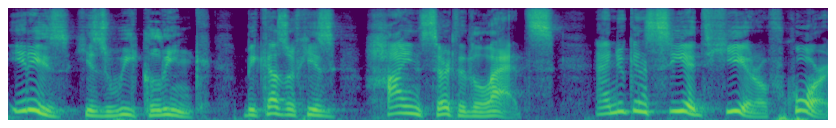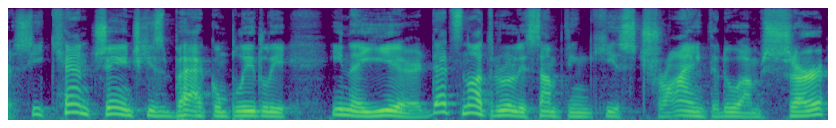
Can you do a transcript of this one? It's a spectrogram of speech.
it is his weak link because of his high inserted lats. And you can see it here, of course, he can't change his back completely in a year. That's not really something he's trying to do, I'm sure.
